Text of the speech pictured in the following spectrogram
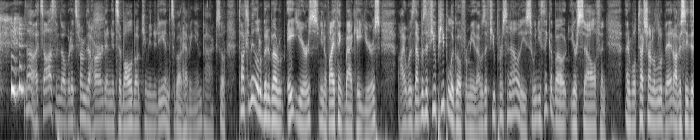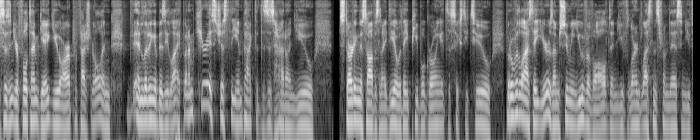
no, it's awesome though, but it's from the heart and it's all about community and it's about having impact. So talk to me a little bit about eight years. You know, if I think back eight years, I was that was a few people ago for me. That was a few personalities. So when you think about yourself and and we'll touch on a little bit. Obviously, this isn't your full time gig. You are a professional and and living a busy life. But I'm curious just the impact that this has had on you starting this off as an idea with eight people growing it to 62 but over the last eight years i'm assuming you've evolved and you've learned lessons from this and you've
